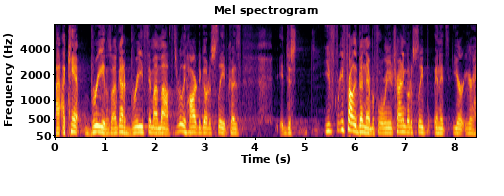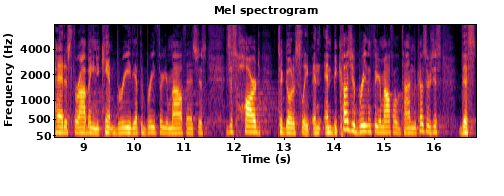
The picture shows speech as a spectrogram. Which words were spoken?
I, I can't breathe, so I've got to breathe through my mouth. It's really hard to go to sleep because it just, you've, you've probably been there before when you're trying to go to sleep and it's, your, your head is throbbing and you can't breathe. You have to breathe through your mouth, and it's just, it's just hard to go to sleep. And, and because you're breathing through your mouth all the time, because there's just this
